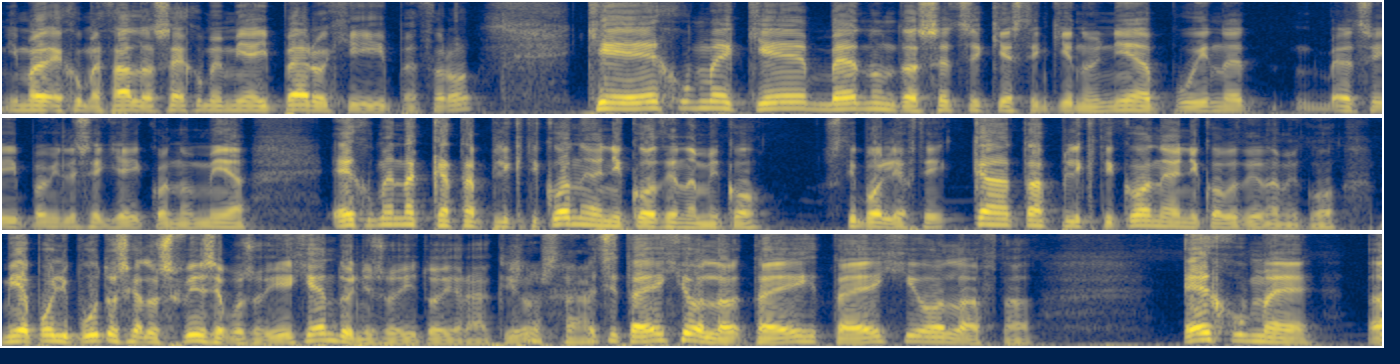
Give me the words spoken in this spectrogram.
Είμα- Έχουμε θάλασσα, έχουμε μια υπέροχη ύπεθρο και έχουμε και μπαίνοντας έτσι και στην κοινωνία που είναι, έτσι είπα, μίλησα για οικονομία, έχουμε ένα καταπληκτικό νεανικό δυναμικό στην πόλη αυτή. Καταπληκτικό νεανικό δυναμικό. Μια πόλη που ούτως ή άλλως φύζει από ζωή, έχει έντονη ζωή το Ηράκλειο. Σωστά. Έτσι τα έχει όλα, τα, έχει- τα έχει όλα αυτά. Έχουμε ε,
